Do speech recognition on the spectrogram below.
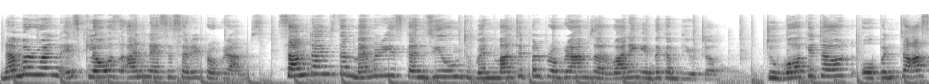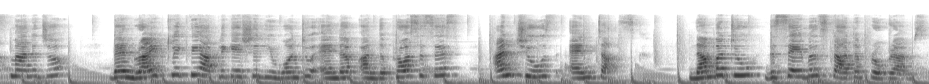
Number one is close unnecessary programs. Sometimes the memory is consumed when multiple programs are running in the computer. To work it out, open Task Manager, then right-click the application you want to end up under Processes and choose End Task. Number two, disable startup programs.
